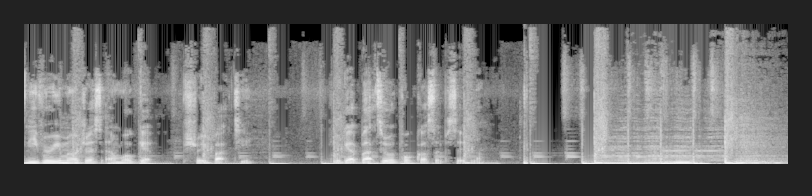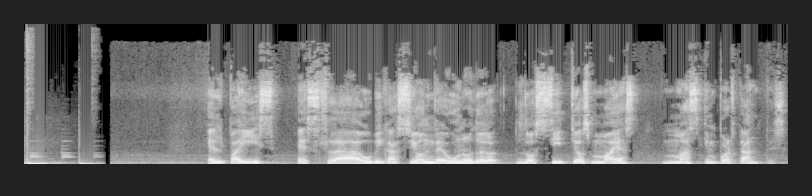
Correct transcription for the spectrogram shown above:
leave your email address and we'll get straight back to you. We'll get back to a podcast episode now. El país es la ubicación de uno de los sitios mayas más importantes,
